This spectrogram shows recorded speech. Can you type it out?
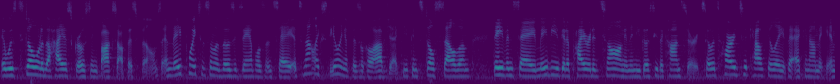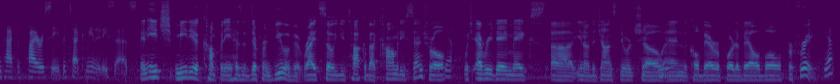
it was still one of the highest grossing box office films. And they point to some of those examples and say, it's not like stealing a physical object. You can still sell them. They even say, maybe you get a pirated song and then you go see the concert. So it's hard to calculate the economic impact of piracy, the tech community says. And each media company has a different view of it, right? So you talk about Comedy Central, which every day makes, uh, you know, the Jon Stewart Show Mm-hmm. and the Colbert Report available for free. Yep.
